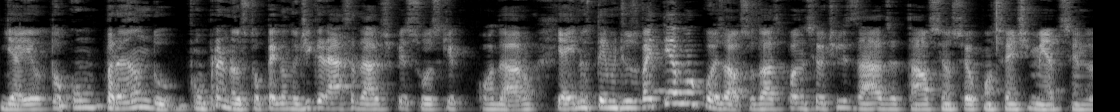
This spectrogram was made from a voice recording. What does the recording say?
E aí eu estou comprando, comprando, eu estou pegando de graça dados de pessoas que concordaram. E aí no termo de uso vai ter alguma coisa, ó, seus dados podem ser utilizados e tal, sem o seu consentimento, sendo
